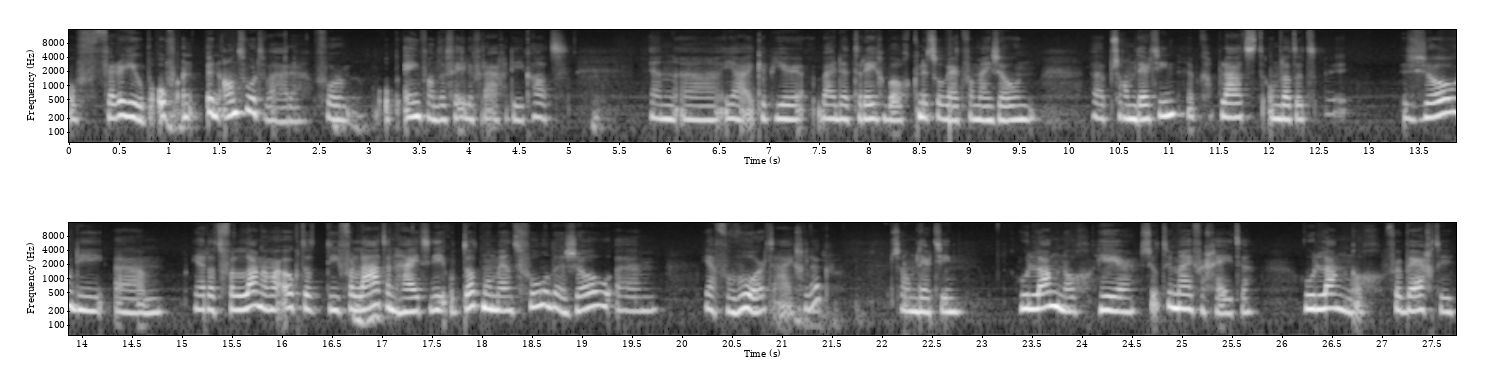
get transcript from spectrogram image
of verder hielpen, of een, een antwoord waren voor, op een van de vele vragen die ik had. En eh, ja, ik heb hier bij het regenboog knutselwerk van mijn zoon, uh, Psalm 13, heb ik geplaatst, omdat het zo die, ehm, ja, dat verlangen, maar ook dat, die verlatenheid die ik op dat moment voelde, zo um, ja, verwoord eigenlijk. Psalm 13. Hoe lang nog, Heer, zult u mij vergeten? Hoe lang nog verbergt u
